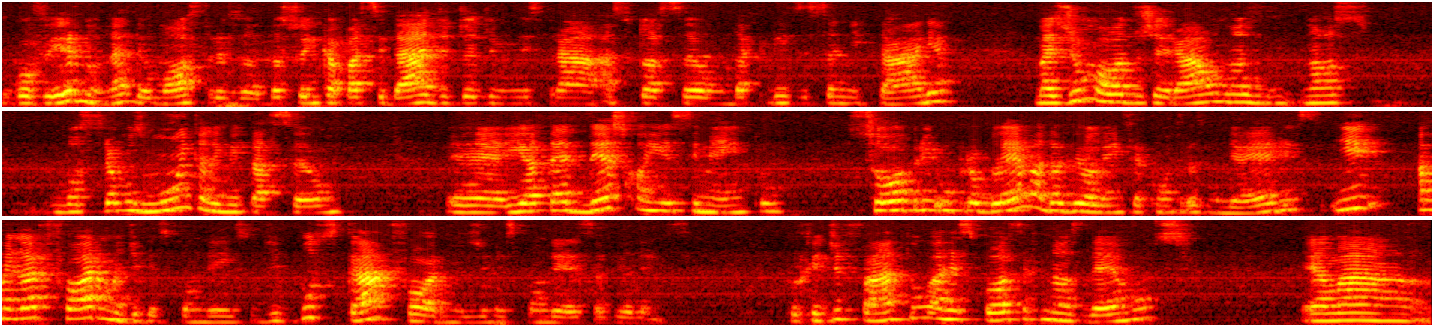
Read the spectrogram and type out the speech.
o governo né, deu mostras da, sua incapacidade de administrar a situação da crise sanitária, mas, de um modo geral, nós, nós mostramos muita limitação é, e até desconhecimento sobre o problema da violência contra as mulheres e a melhor forma de responder isso, de buscar formas de responder essa violência. Porque, de fato, a resposta que nós demos, ela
